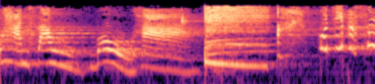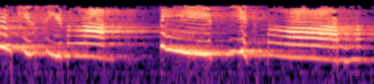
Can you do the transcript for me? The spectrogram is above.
限愁无限，我只怕相见时难，别亦难。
